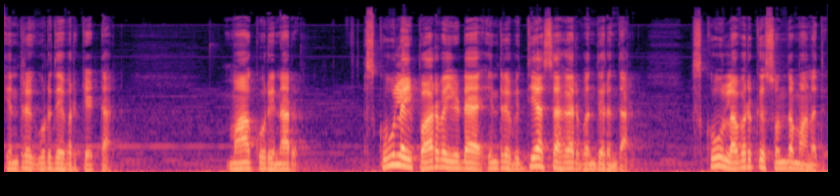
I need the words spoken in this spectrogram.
என்று குருதேவர் கேட்டார். மா கூறினார் ஸ்கூலை பார்வையிட இன்று வித்யாசாகர் வந்திருந்தார். ஸ்கூல் அவருக்கு சொந்தமானது.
